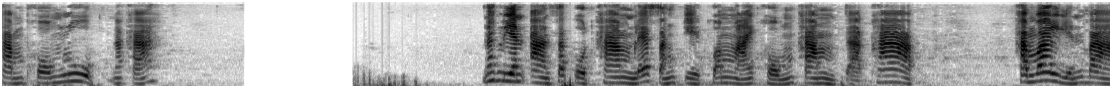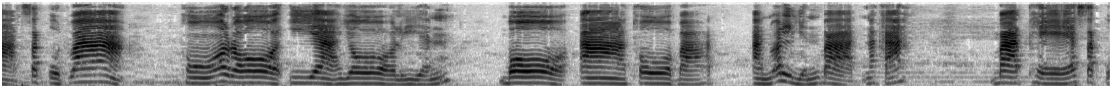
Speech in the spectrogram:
คำพ้องรูปนะคะ นักเรียนอ่านสะกดคำและสังเกตความหมายของคำจากภาพคำว่าเหรียญบาท สะกดว่า หอรอเอีย ยอ เหรียญบออาโทบาท อ่านว่าเหรียญบาทนะคะ บาดแผลสะก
